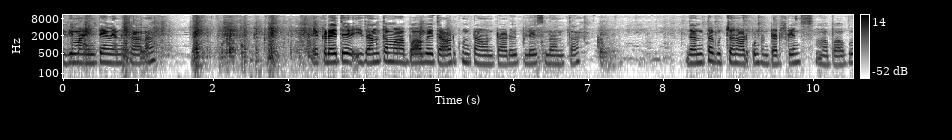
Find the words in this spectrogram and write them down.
ఇది మా ఇంటి వెనకాల. ఎక్కడైతే ఇదంతా మా బాబు అయితే ఆడుకుంటా ఉంటాడు ప్లేస్లో అంతా. ఇదంతా కూర్చొని ఆడుకుంటుంటాడు ఫ్రెండ్స్ మా బాబు.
